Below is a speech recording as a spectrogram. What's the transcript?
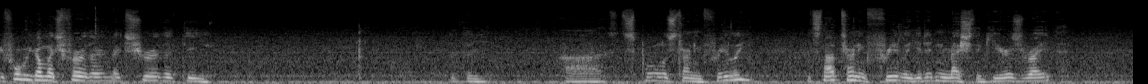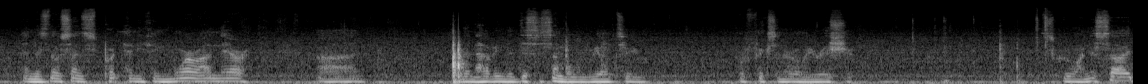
Before we go much further, make sure that the that the uh, spool is turning freely If it's not turning freely. You didn't mesh the gears right. And there's no sense putting anything more on there. Uh, then having to disassemble the reel to or fix an earlier issue. Screw on this side.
